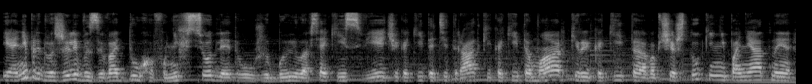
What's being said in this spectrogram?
И они предложили вызывать духов. У них все для этого уже было. Всякие свечи, какие-то тетрадки, какие-то маркеры, какие-то вообще штуки непонятные.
